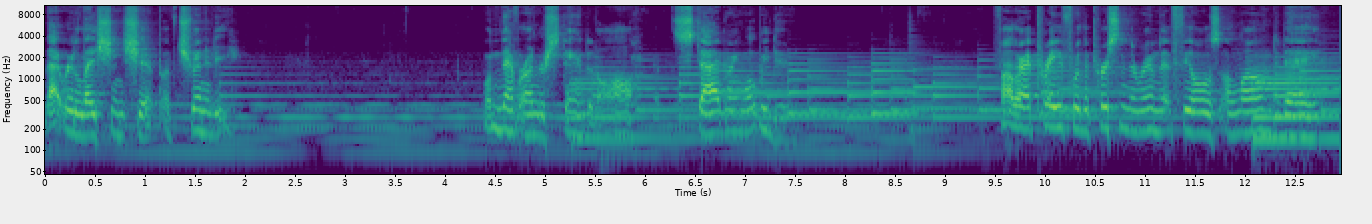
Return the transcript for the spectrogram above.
That relationship of Trinity. We'll never understand it all. It's staggering what we do. Father, I pray for the person in the room that feels alone today.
